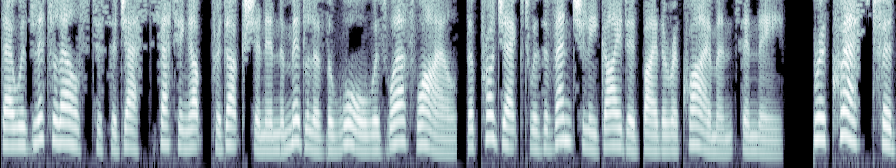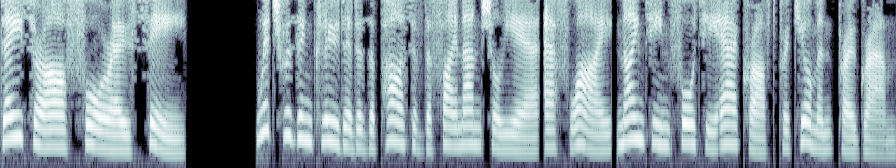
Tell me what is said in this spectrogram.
there was little else to suggest setting up production in the middle of the war was worthwhile. The project was eventually guided by the requirements in the Request for Data R40C which was included as a part of the financial year FY 1940 aircraft procurement program.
